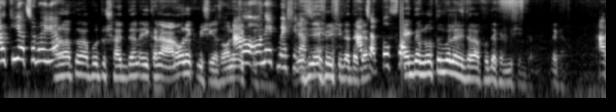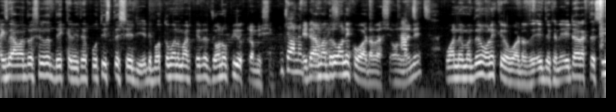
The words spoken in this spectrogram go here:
আর কি আছে ভাইয়া? আর আপু একটু সাহায্য দেন এখানে আরও অনেক মেশিন আছে অনেক আরও অনেক মেশিন আছে। এই মেশিনটা দেখেন। আচ্ছা তো একদম নতুন বলে নিতে আপু দেখেন মেশিনটা দেখেন। একদম আমাদের সাথে দেখে নিতে হবে পঁচিশতে শেডি এটা বর্তমান মার্কেটে জনপ্রিয় একটা মেশিন এটা আমাদের অনেক অর্ডার আসে অনলাইনে আচ্ছা, আচ্ছা। ওয়ানের মধ্যে অনেক অর্ডার এই দেখেন এটা রাখতেছি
